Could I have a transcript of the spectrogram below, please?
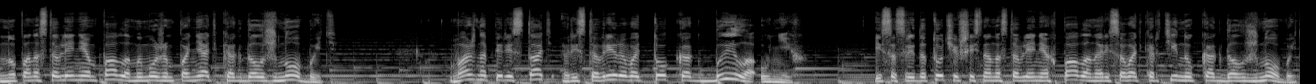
но по наставлениям Павла мы можем понять, как должно быть. Важно перестать реставрировать то, как было у них – и, сосредоточившись на наставлениях Павла, нарисовать картину, как должно быть.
